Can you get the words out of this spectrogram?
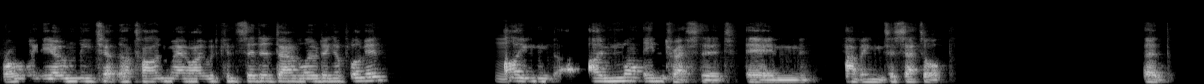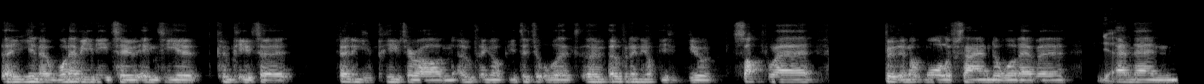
probably the only ch- time where I would consider downloading a plugin. Mm. I'm I'm not interested in having to set up, a, a, you know, whatever you need to into your computer, turning your computer on, opening up your digital works, uh, opening up your, your software, booting up Wall of Sound or whatever Yeah. and then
